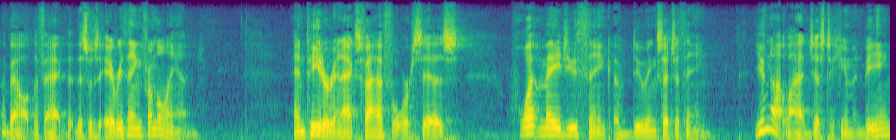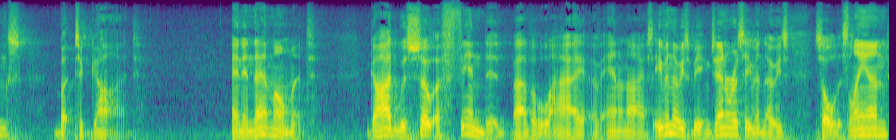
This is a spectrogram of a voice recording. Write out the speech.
about the fact that this was everything from the land. And Peter in Acts 5 4 says, What made you think of doing such a thing? You've not lied just to human beings, but to God. And in that moment, God was so offended by the lie of Ananias. Even though he's being generous, even though he's sold his land,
